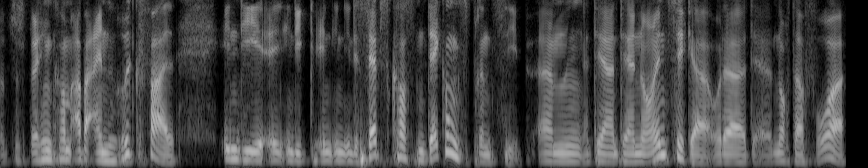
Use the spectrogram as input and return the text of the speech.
äh, zu sprechen kommen. Aber ein Rückfall in die, in die, in, in das Selbstkostendeckungsprinzip ähm, der, der 90er oder der, noch davor,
